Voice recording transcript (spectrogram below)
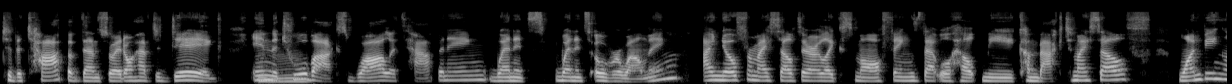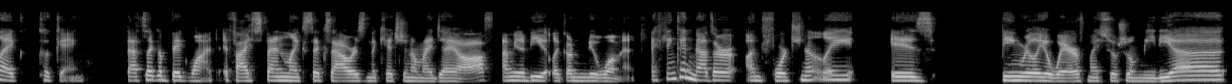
to the top of them so i don't have to dig in mm-hmm. the toolbox while it's happening when it's when it's overwhelming? I know for myself there are like small things that will help me come back to myself. One being like cooking that's like a big one. If I spend like six hours in the kitchen on my day off, I'm going to be like a new woman. I think another, unfortunately, is being really aware of my social media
